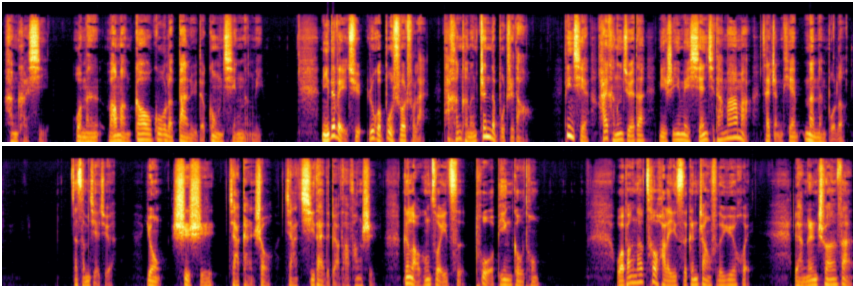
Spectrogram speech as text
很可惜，我们往往高估了伴侣的共情能力。你的委屈如果不说出来，他很可能真的不知道，并且还可能觉得你是因为嫌弃他妈妈才整天闷闷不乐。那怎么解决？用事实加感受加期待的表达方式，跟老公做一次破冰沟通。我帮她策划了一次跟丈夫的约会，两个人吃完饭，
